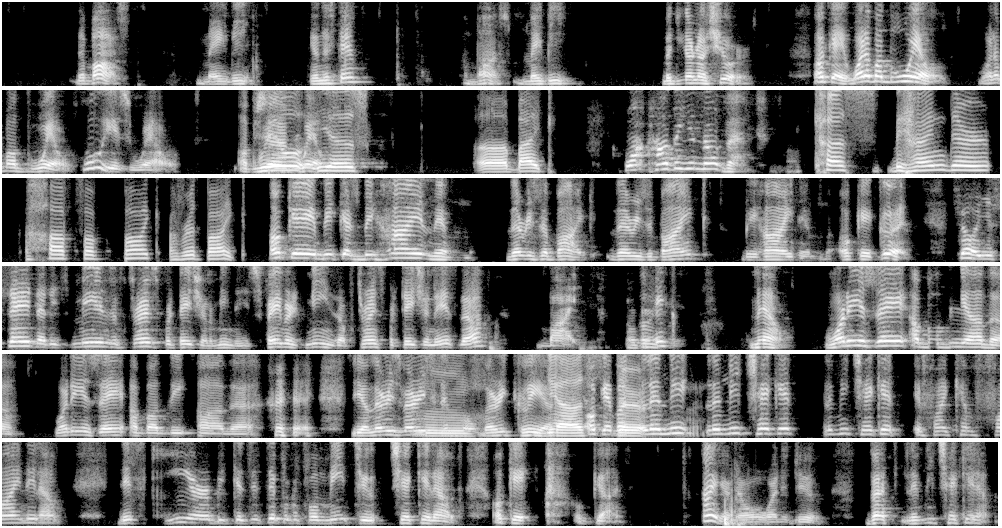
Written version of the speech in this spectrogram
the boss, maybe. You understand? A boss, maybe, but you're not sure. Okay, what about Will? What about Will? Who is Will? Observe Will Will. use a bike What, how do you know that? cause behind there have a bike, a red bike. Okay, because behind him, there is a bike. There is a bike behind him. Okay, good. So you say that its means of transportation, I mean, its favorite means of transportation is the bike. Okay. Bike. Now, what do you say about the other? What do you say about the other? The other is very simple, Mm, very clear. Yes. Okay, but there- let me, let me check it. Let me check it if I can find it out. This here, because it's difficult for me to check it out. Okay, oh God. I don't know what to do, but let me check it out.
